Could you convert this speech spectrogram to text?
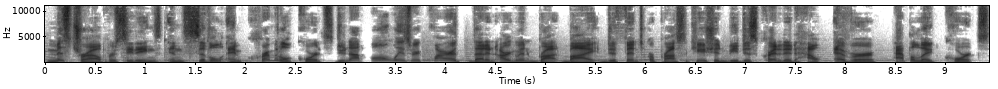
Mistrial proceedings in civil and criminal courts do not always require that an argument brought by defense or prosecution be discredited. However, appellate courts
